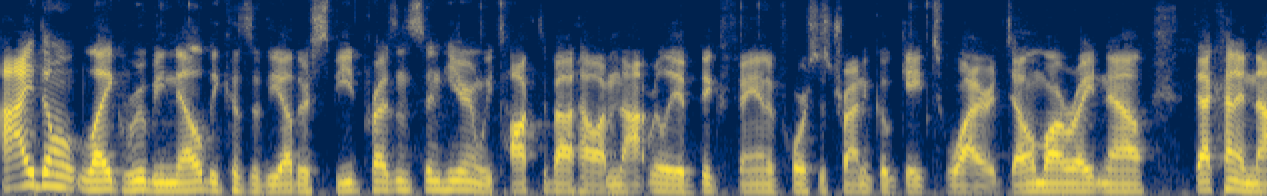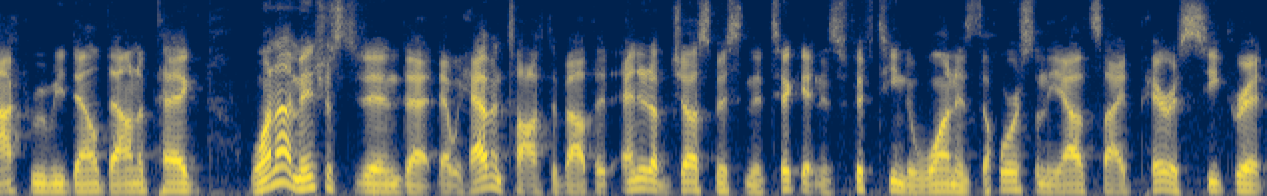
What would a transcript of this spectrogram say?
I don't like Ruby Nell because of the other speed presence in here. And we talked about how I'm not really a big fan of horses trying to go gate to wire at Del Mar right now. That kind of knocked Ruby Nell down a peg. One I'm interested in that that we haven't talked about that ended up just missing the ticket and is 15 to one is the horse on the outside, Paris Secret.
